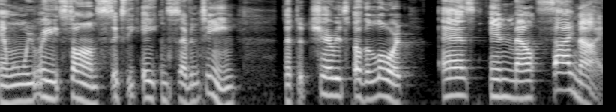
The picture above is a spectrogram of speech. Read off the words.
And when we read Psalm 68 and 17, that the chariots of the Lord as in Mount Sinai.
